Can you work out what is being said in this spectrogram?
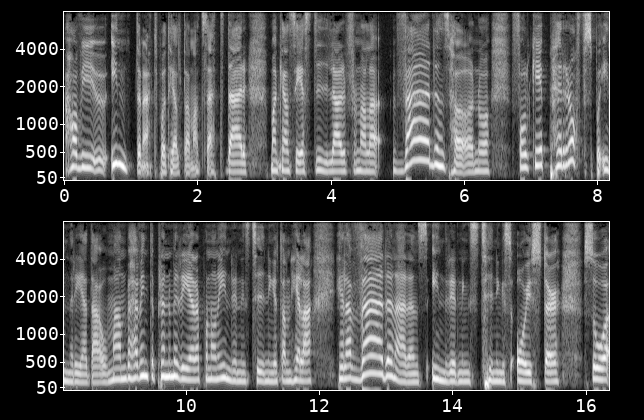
har vi ju internet på ett helt annat sätt där man kan se stilar från alla världens hörn och folk är proffs på inreda och man behöver inte prenumerera på någon inredningstidning utan hela, hela världen är ens inredningstidnings-oyster. Så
